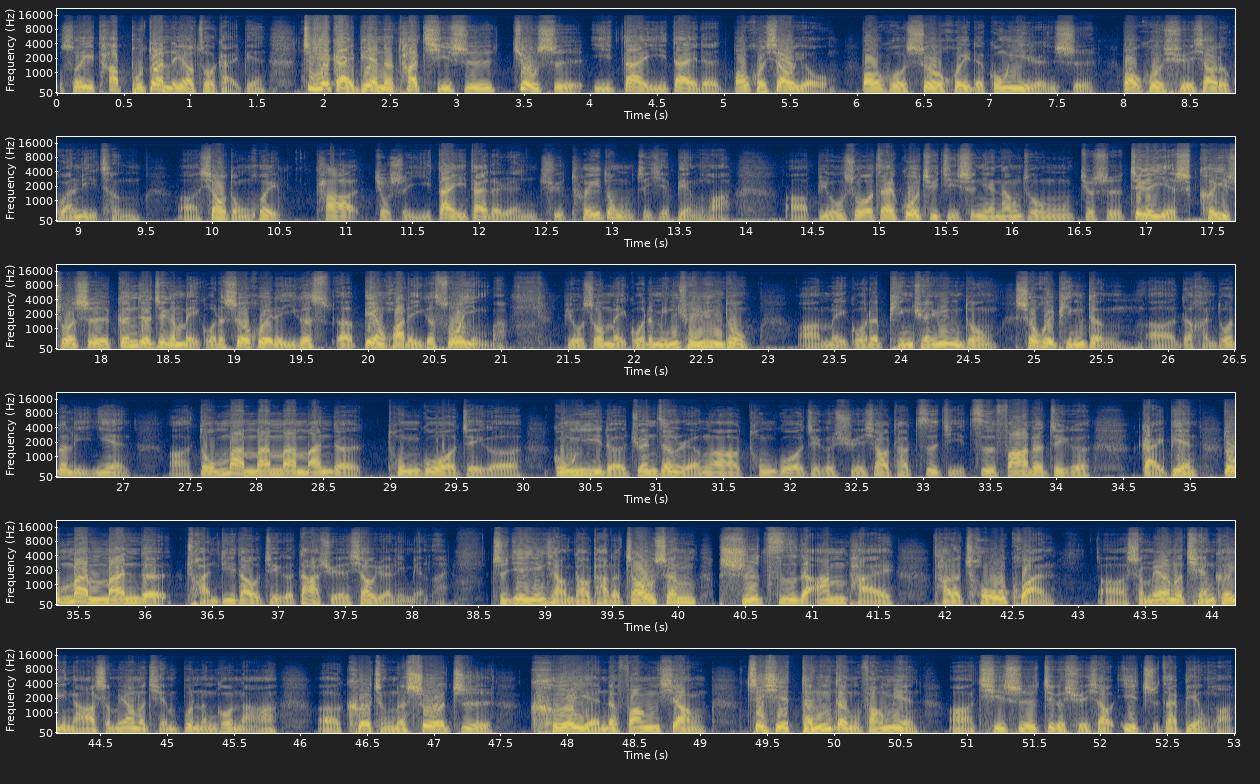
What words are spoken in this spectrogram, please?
所以他不断的要做改变，这些改变呢，它其实就是一代一代的，包括校友，包括社会的公益人士，包括学校的管理层啊，校董会，他就是一代一代的人去推动这些变化。啊，比如说，在过去几十年当中，就是这个也是可以说是跟着这个美国的社会的一个呃变化的一个缩影吧。比如说，美国的民权运动啊，美国的平权运动、社会平等啊的很多的理念啊，都慢慢慢慢的通过这个公益的捐赠人啊，通过这个学校他自己自发的这个改变，都慢慢的传递到这个大学校园里面来，直接影响到他的招生、师资的安排、他的筹款。啊，什么样的钱可以拿，什么样的钱不能够拿？呃，课程的设置、科研的方向这些等等方面啊，其实这个学校一直在变化。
